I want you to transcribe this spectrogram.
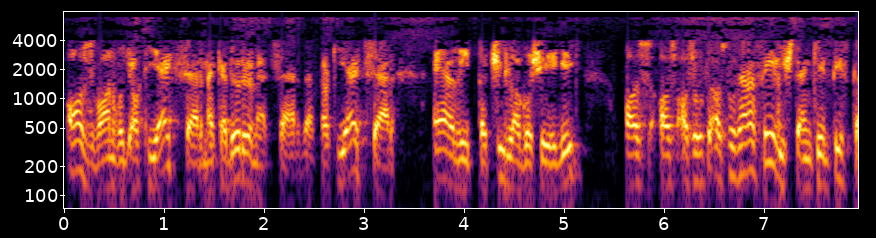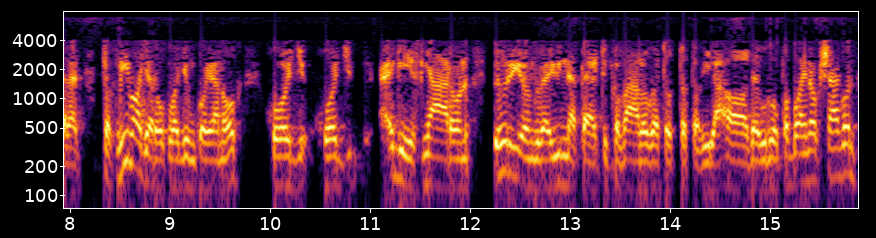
az van, hogy aki egyszer neked örömet szerzett, aki egyszer elvitt a csillagos égig, az, az, az, az utána félistenként tisztelet. Csak mi magyarok vagyunk olyanok, hogy, hogy egész nyáron örjöngve ünnepeltük a válogatottat a vilá, az Európa-bajnokságon,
